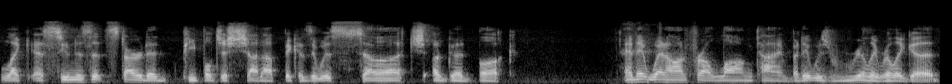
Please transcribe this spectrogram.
like as soon as it started, people just shut up because it was such a good book. And it went on for a long time, but it was really, really good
